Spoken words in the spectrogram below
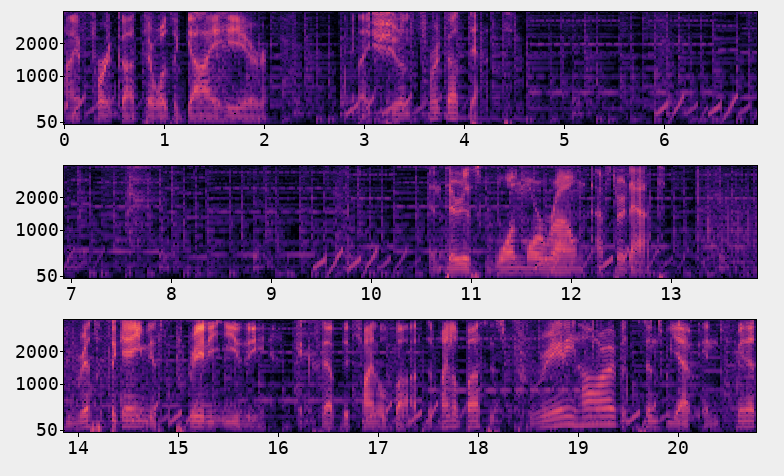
I forgot there was a guy here. And I shouldn't forgot that. And there is one more round after that. The rest of the game is pretty easy, except the final boss. The final boss is pretty hard, but since we have infinite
